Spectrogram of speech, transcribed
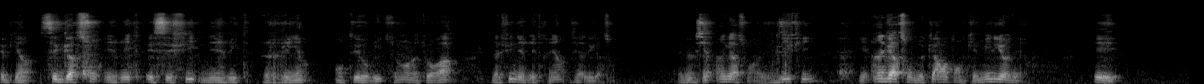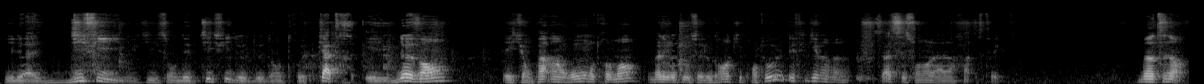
eh bien, ses garçons héritent et ses filles n'héritent rien, en théorie. Selon la Torah, la fille n'hérite rien s'il y a des garçons. Et même s'il y a un garçon avec dix filles, et un garçon de 40 ans qui est millionnaire, et il a 10 filles qui sont des petites filles d'entre de, 4 et 9 ans, et qui n'ont pas un rond autrement, malgré tout, c'est le grand qui prend tout, et les filles qui rien. Ça, c'est son nom, la halakha stricte. Maintenant,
